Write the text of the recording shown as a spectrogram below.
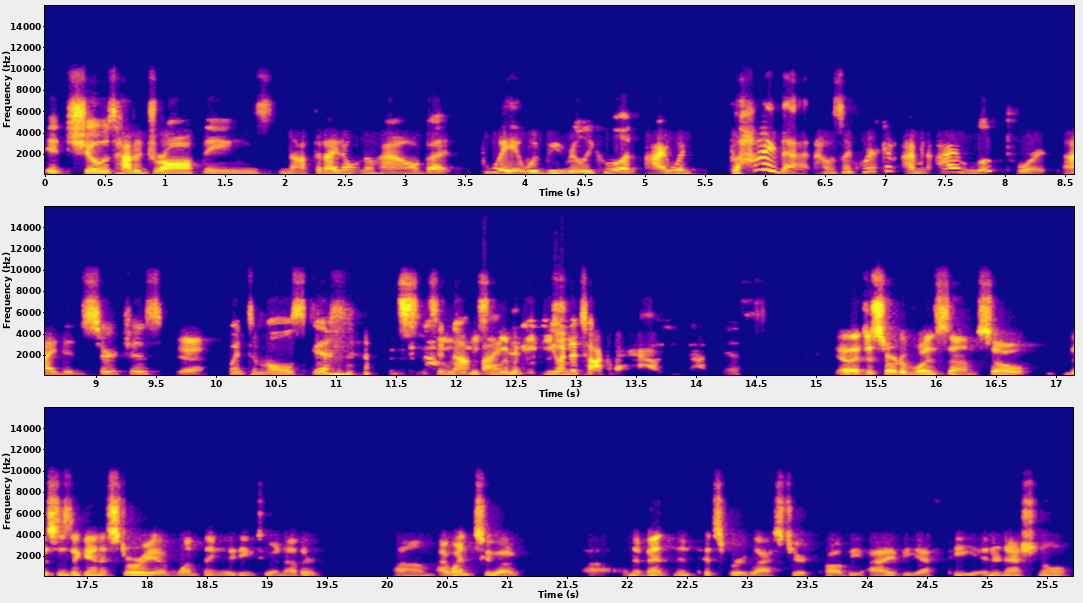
it shows how to draw things. Not that I don't know how, but boy, it would be really cool. And I would buy that. I was like, where can I mean I looked for it. I did searches, Yeah, went to Moleskine, it's, it's a, it not a find it. You want to talk about how you got this? Yeah, that just sort of was. Um, so this is again a story of one thing leading to another. Um, I went to a uh, an event in Pittsburgh last year called the IFVP International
